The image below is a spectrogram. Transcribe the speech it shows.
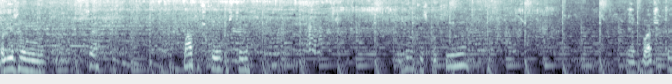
Полізли вулиці. Все. Маточку випустили. Жінки спокійні. Як бачите.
